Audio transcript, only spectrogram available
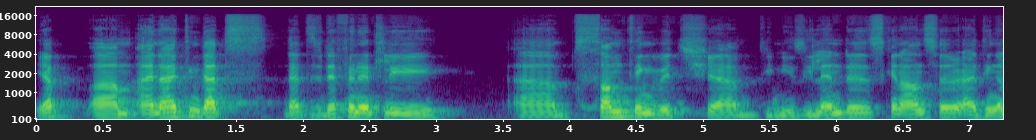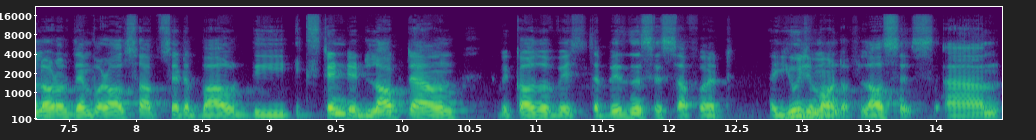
Yep, um, and I think that's that's definitely um, something which uh, the New Zealanders can answer. I think a lot of them were also upset about the extended lockdown, because of which the businesses suffered a huge amount of losses. Um,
